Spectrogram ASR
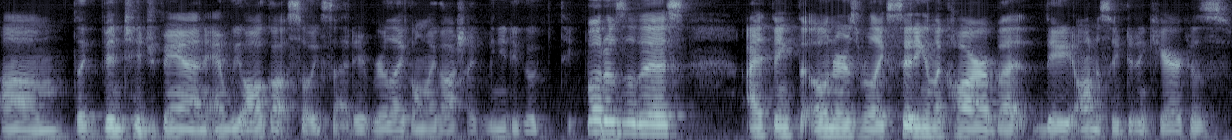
um, like vintage van, and we all got so excited. We are like, oh my gosh, like we need to go take photos of this. I think the owners were like sitting in the car, but they honestly didn't care because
